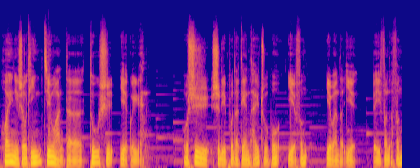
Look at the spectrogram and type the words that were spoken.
欢迎你收听今晚的《都市夜归人》，我是十里铺的电台主播叶峰，夜晚的夜，北风的风。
